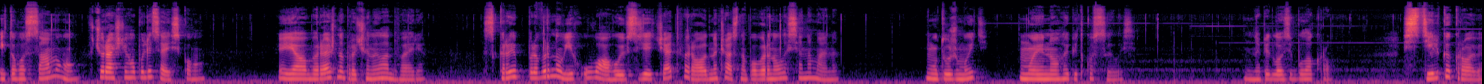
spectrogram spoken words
і того самого вчорашнього поліцейського. Я обережно прочинила двері. Скрип привернув їх увагу, і всі четверо одночасно повернулися на мене. У ту ж мить мої ноги підкосились. На підлозі була кров. Стільки крові,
